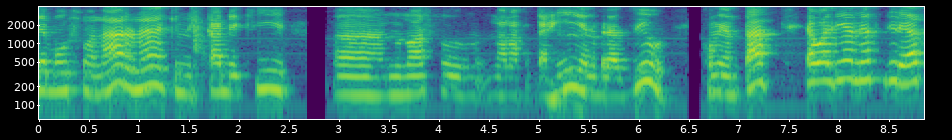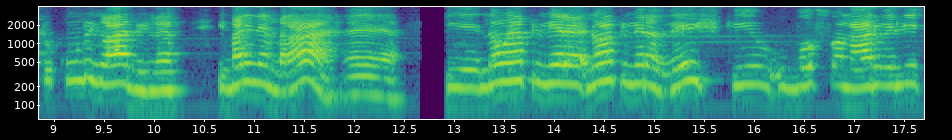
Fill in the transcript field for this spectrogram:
é Bolsonaro, né? Que nos cabe aqui uh, no nosso, na nossa terrinha, no Brasil, comentar, é o alinhamento direto com um dos lados, né? E vale lembrar é, que não é a primeira, não é a primeira vez que o Bolsonaro ele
